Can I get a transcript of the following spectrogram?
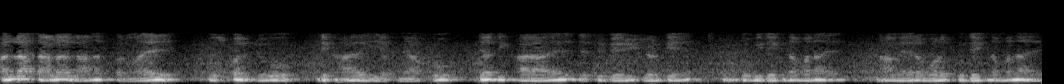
اللہ تعالیٰ لعنت فرمائے، اس پر جو دکھا رہی ہے اپنے آپ کو، یا دکھا رہا ہے، جیسے بیرش لڑکے ہیں، ان کو بھی دیکھنا منع ہے، نہ محرم عورت کو دیکھنا منع ہے،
